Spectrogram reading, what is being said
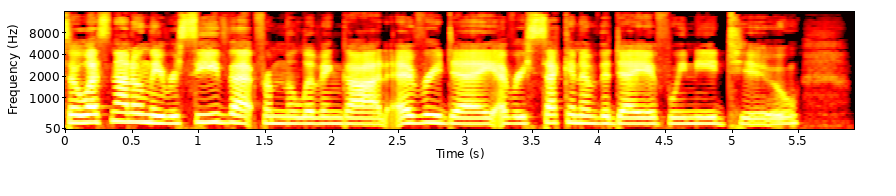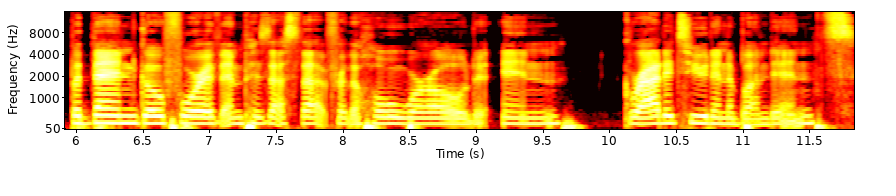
So let's not only receive that from the living God every day, every second of the day if we need to, but then go forth and possess that for the whole world in gratitude and abundance.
